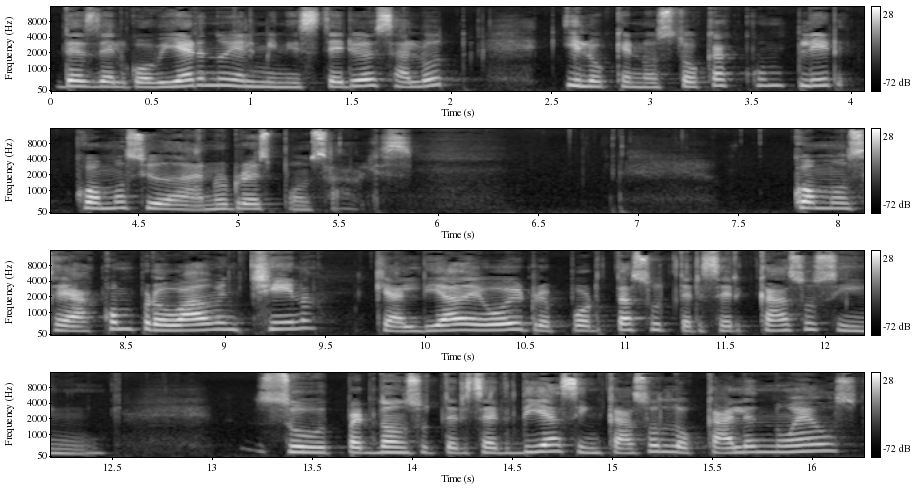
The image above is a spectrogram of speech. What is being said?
desde el Gobierno y el Ministerio de Salud y lo que nos toca cumplir como ciudadanos responsables. Como se ha comprobado en China, que al día de hoy reporta su tercer caso sin su, perdón, su tercer día sin casos locales nuevos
